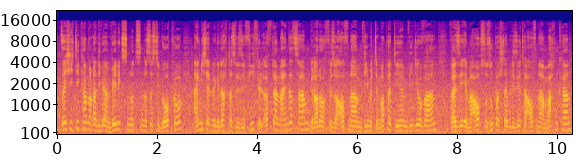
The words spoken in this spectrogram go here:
Tatsächlich die Kamera, die wir am wenigsten nutzen, das ist die GoPro. Eigentlich hätten wir gedacht, dass wir sie viel, viel öfter im Einsatz haben, gerade auch für so Aufnahmen wie mit dem Moped, die hier im Video waren, weil sie eben auch so super stabilisierte Aufnahmen machen kann.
